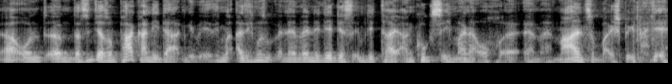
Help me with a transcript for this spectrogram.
Ja, und ähm, das sind ja so ein paar Kandidaten gewesen. Also ich muss, wenn, wenn du dir das im Detail anguckst, ich meine auch äh, ähm, Malen zum Beispiel, der,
